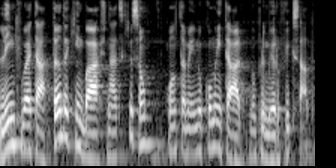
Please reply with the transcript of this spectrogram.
Link vai estar tanto aqui embaixo na descrição quanto também no comentário, no primeiro fixado.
